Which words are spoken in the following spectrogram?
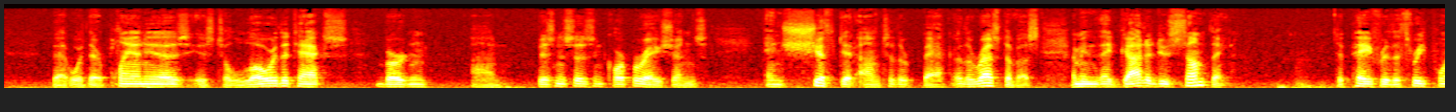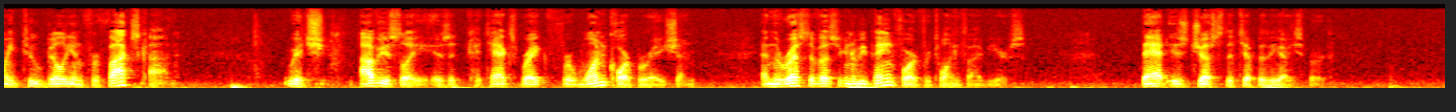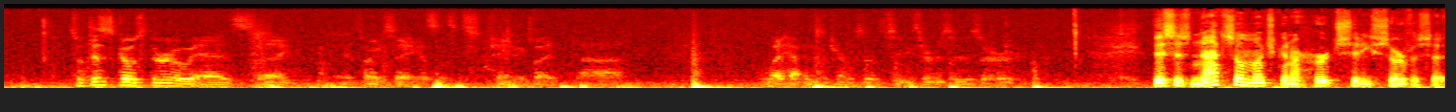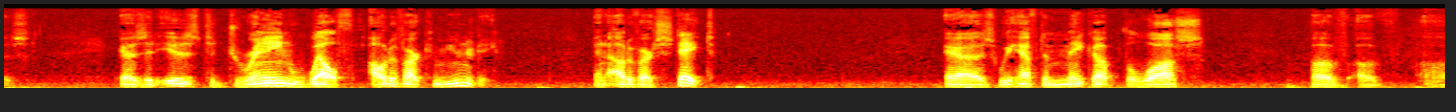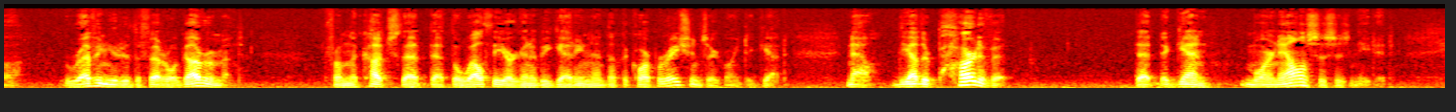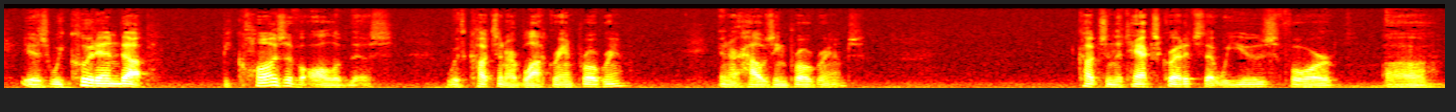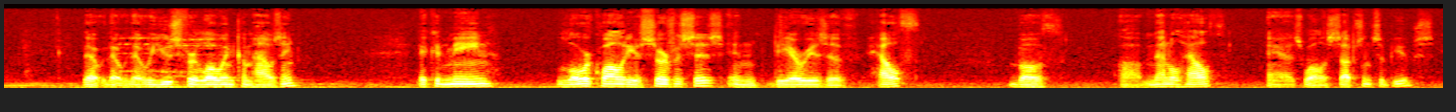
that what their plan is is to lower the tax burden on businesses and corporations and shift it onto the back of the rest of us. I mean, they've got to do something to pay for the 3.2 billion for Foxconn, which obviously is a tax break for one corporation, and the rest of us are going to be paying for it for 25 years. That is just the tip of the iceberg. So this goes through as, uh, it's hard to say, I guess it's it's changing, but, uh, what happens in terms of city services or, This is not so much going to hurt city services as it is to drain wealth out of our community and out of our state as we have to make up the loss of, of revenue to the federal government from the cuts that, that the wealthy are going to be getting and that the corporations are going to get. Now, the other part of it that, again, more analysis is needed, is we could end up, because of all of this, with cuts in our block grant program, in our housing programs, cuts in the tax credits that we use for uh, that, that, that we use for low income housing. It could mean lower quality of services in the areas of health, both uh, mental health as well as substance abuse.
